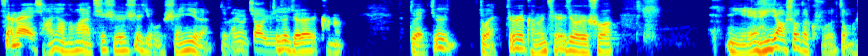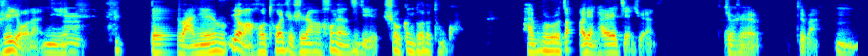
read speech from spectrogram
现在想想的话，其实是有深意的，对吧？很有教育，就是觉得可能，对，就是对，就是可能其实就是说。你 要受的苦总是有的，你对吧？你越往后拖，只是让后面的自己受更多的痛苦，还不如早点开始解决，就是对吧？嗯，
